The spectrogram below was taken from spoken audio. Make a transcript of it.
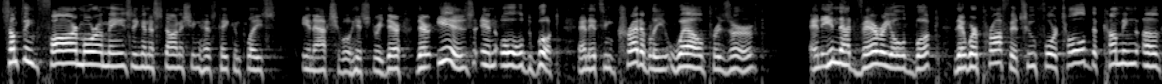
Something far more amazing and astonishing has taken place in actual history. There, there is an old book, and it's incredibly well preserved. And in that very old book, there were prophets who foretold the coming of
